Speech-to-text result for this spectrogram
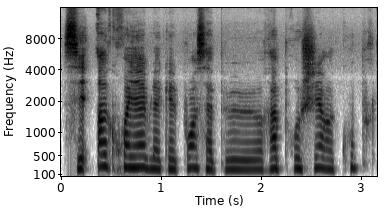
C'est incroyable à quel point ça peut rapprocher un couple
